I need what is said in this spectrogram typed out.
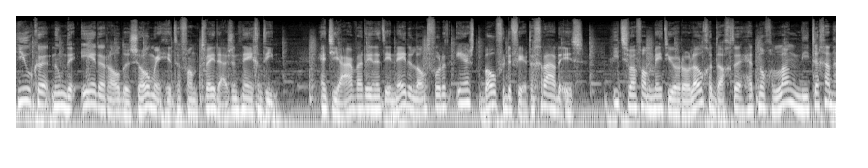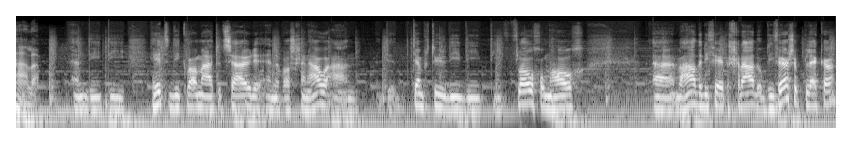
Hielke noemde eerder al de zomerhitte van 2019. Het jaar waarin het in Nederland voor het eerst boven de 40 graden is. Iets waarvan meteorologen dachten het nog lang niet te gaan halen. En die, die hitte die kwam uit het zuiden en er was geen houden aan. De temperatuur die, die, die vloog omhoog. Uh, we haalden die 40 graden op diverse plekken.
